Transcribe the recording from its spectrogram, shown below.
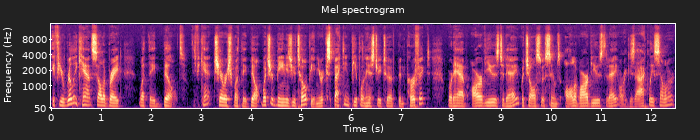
if you really can't celebrate what they built, if you can't cherish what they built, what you're being is utopian. You're expecting people in history to have been perfect or to have our views today, which also assumes all of our views today are exactly similar,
